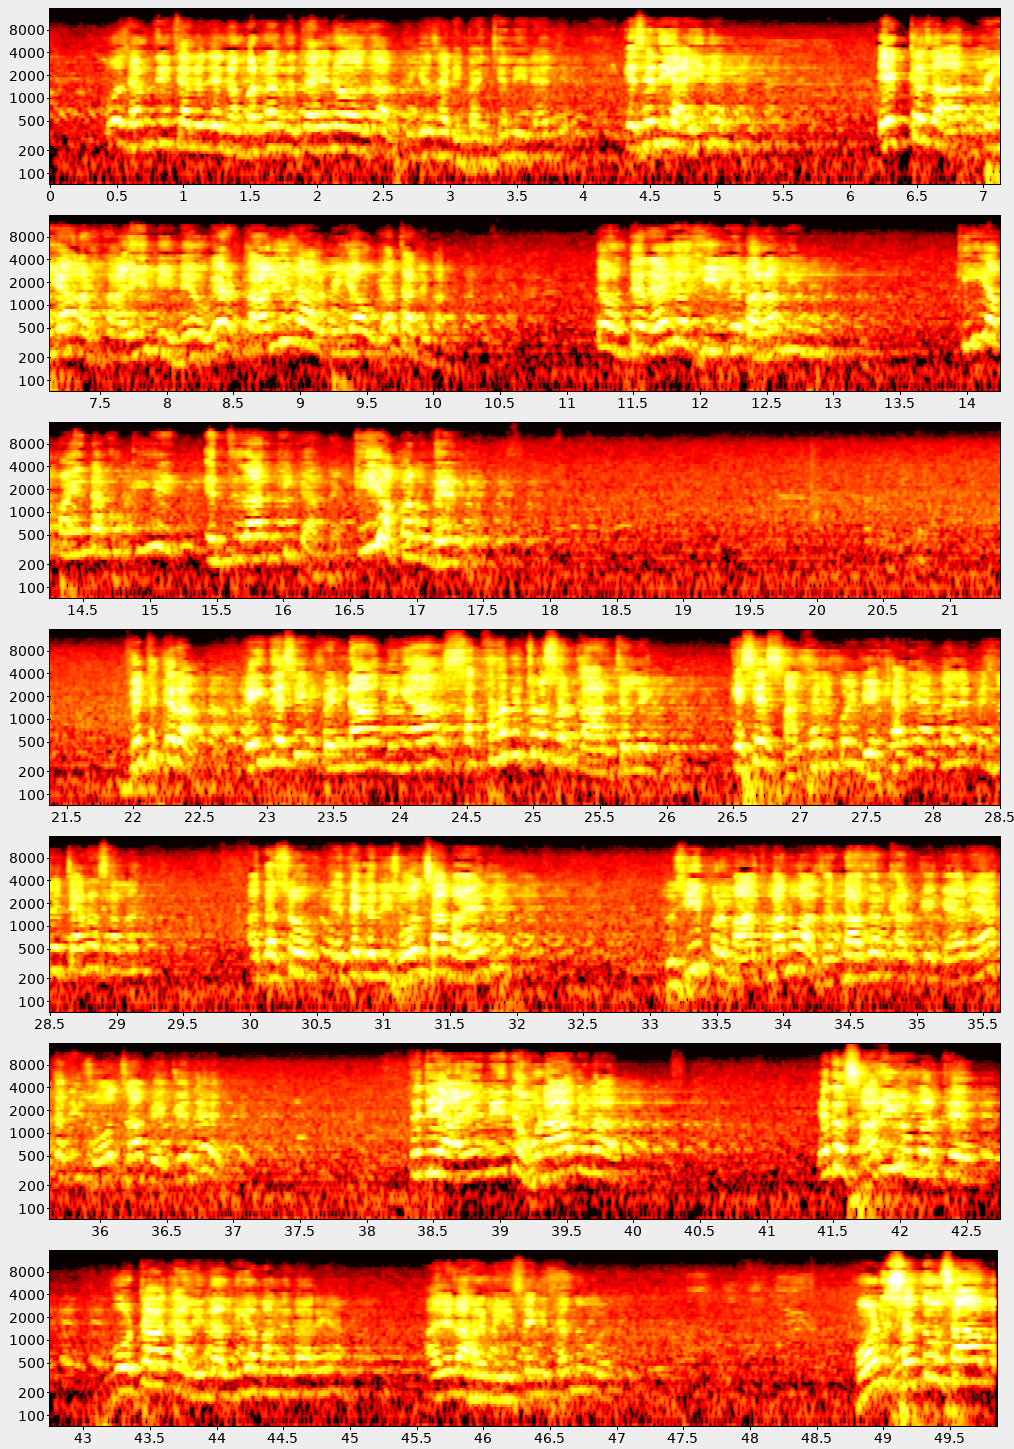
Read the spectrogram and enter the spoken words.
ਉਹ ਸਮਝੀ, ਚਲੋ ਜੇ ਨੰਬਰ ਨਾ ਦਿੱਤਾ ਇਹਨਾਂ 1000 ਰੁਪਇਆ ਸਾਡੀ ਪੈਨਸ਼ਨ ਨਹੀਂ ਰਹਿ ਜੇ ਕਿਸੇ ਦੀ ਆਈ ਦੇ 1000 ਰੁਪਇਆ 48 ਮਹੀਨੇ ਹੋ ਗਏ 48000 ਰੁਪਇਆ ਹੋ ਗਿਆ ਤੁਹਾਡੇ ਕੋਲ ਤੇ ਹੁਣ ਤੇ ਰਹਿ ਗਏ ਅਖੀਰਲੇ 12 ਮਹੀਨੇ। ਕੀ ਆਪਾਂ ਇਹਨਾਂ ਕੋ ਕੀ ਇੰਤਜ਼ਾਰ ਕੀ ਕਰਦੇ? ਕੀ ਆਪਾਂ ਨੂੰ ਦੇਣ ਵਿਤਕਰਾ। ਕਹਿੰਦੇ ਸੀ, ਪਿੰਡਾਂ ਦੀਆਂ ਸੱਥਾਂ ਵਿੱਚੋਂ ਸਰਕਾਰ ਚੱਲੇਗੀ। ਕਿਸੇ ਸੰਥ ਨੇ ਕੋਈ ਵੇਖਿਆ ਨਹੀਂ ਐਮਐਲਏ ਪਿਛਲੇ 4 ਸਾਲਾਂ ਆ ਦੱਸੋ, ਇੱਥੇ ਕਦੀ ਸੋਹਲ ਸਾਹਿਬ ਆਏ ਜੀ? ਤੁਸੀਂ ਪ੍ਰਮਾਤਮਾ ਨੂੰ ਹਾਜ਼ਰ ਨਾਜ਼ਰ ਕਰਕੇ ਕਹਿ ਰਿਹਾ ਕਦੀ ਸੋਹਲ ਸਾਹਿਬ ਵੇਖੇ ਜੇ? ਤੇ ਜੇ ਆਏ ਨਹੀਂ, ਤੇ ਹੁਣ ਆ ਜਿਹੜਾ ਇਹ ਤਾਂ ਸਾਰੀ ਉਮਰ ਤੇ ਵੋਟਾਂ ਅਕਾਲੀ ਦਲ ਦੀਆਂ ਮੰਗਦਾ ਰਿਹਾ। ਆ ਜਿਹੜਾ ਹਰਮੀਤ ਸਿੰਘ ਸੰਧੂ ਹੈ। ਹੁਣ ਸੰਧੂ ਸਾਹਿਬ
